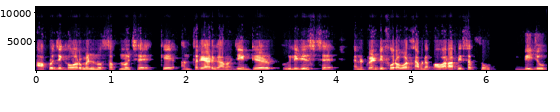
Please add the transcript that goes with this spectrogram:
આપણું જે ગવર્મેન્ટનું સપનું છે કે અંતરિયાળ ગામે જે ઇન્ટિરિયર વિલેજીસ છે એને ટ્વેન્ટી ફોર અવર્સ આપણે પાવર આપી શકશું. બીજું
